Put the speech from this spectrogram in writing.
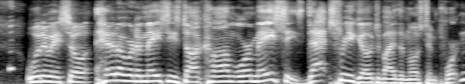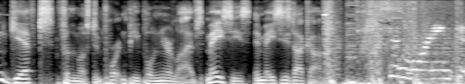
well, anyway, so head over to Macy's.com or Macy's. That's where you go to buy the most important gifts for the most important people in your lives. Macy's and Macy's.com. Good morning to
